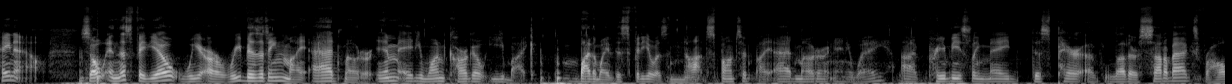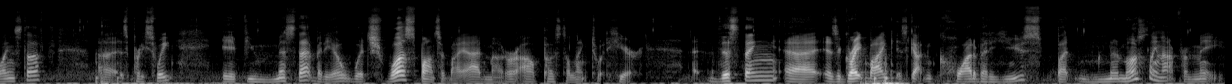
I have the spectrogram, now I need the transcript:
Hey now. So in this video, we are revisiting my Addmotor M81 Cargo e-bike. By the way, this video is not sponsored by Addmotor in any way. I previously made this pair of leather saddlebags for hauling stuff. Uh, it's pretty sweet. If you missed that video, which was sponsored by Addmotor, I'll post a link to it here. This thing uh, is a great bike. It's gotten quite a bit of use, but mostly not from me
